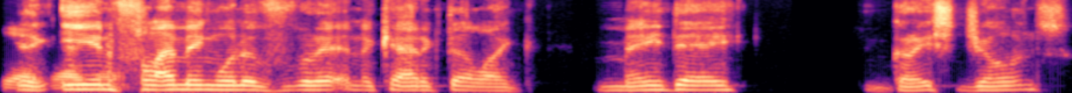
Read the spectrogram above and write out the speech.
Yeah, Like, Ian. Fleming would have written a character like Mayday, Grace Jones,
